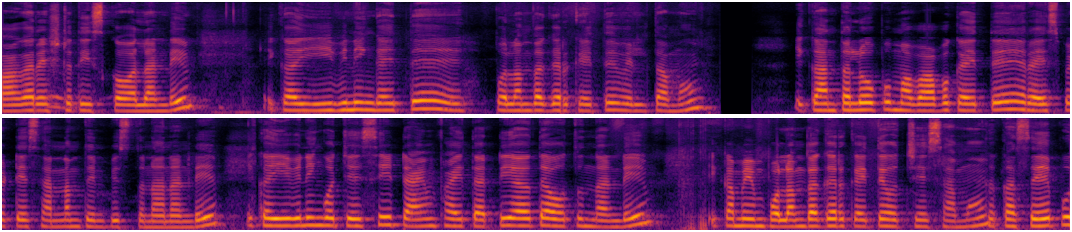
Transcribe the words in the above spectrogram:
బాగా రెస్ట్ తీసుకోవాలండి. ఇక ఈవినింగ్ అయితే పొలం దగ్గరికి అయితే వెళ్తాము. ఇక అంతలోపు మా బాబుకైతే రైస్ పెట్టేసి అన్నం తినిపిస్తున్నానండి. ఇక ఈవినింగ్ వచ్చేసి టైం ఫైవ్ థర్టీ అయితే అవుతుందండి. ఇక మేము పొలం దగ్గరకు అయితే వచ్చేసాము. ఇక కాసేపు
